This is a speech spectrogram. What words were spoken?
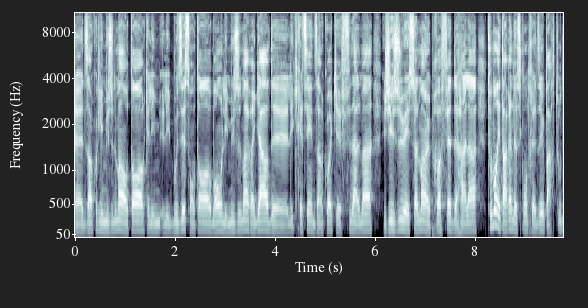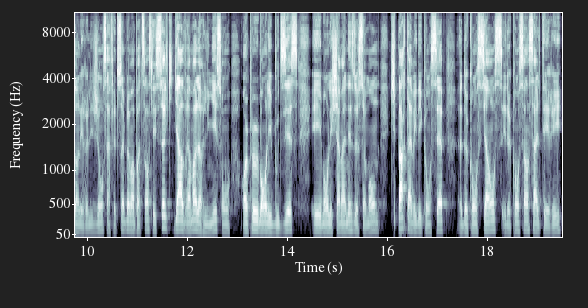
euh, disant quoi que les musulmans ont tort, que les, bouddhistes ont tort. Bon, les musulmans regardent euh, les chrétiens disant quoi que finalement Jésus est seulement un prophète de Allah. Tout le monde est en train de se contredire partout dans les religions. Ça fait tout simplement pas de sens. Les seuls qui gardent vraiment leur lignée sont un peu bon les bouddhistes et bon les chamanistes de ce monde qui partent avec des concepts de conscience et de conscience altérée.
